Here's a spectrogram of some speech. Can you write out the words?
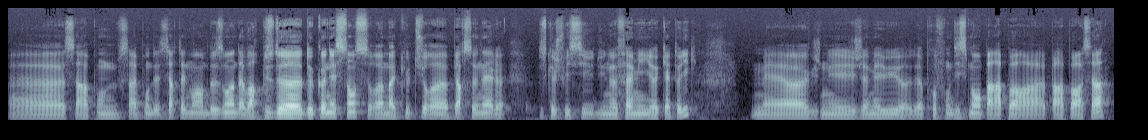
ça, répondait certainement à un besoin d'avoir plus de, connaissances sur ma culture personnelle, puisque je suis issu d'une famille catholique, mais je n'ai jamais eu d'approfondissement par rapport à ça.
